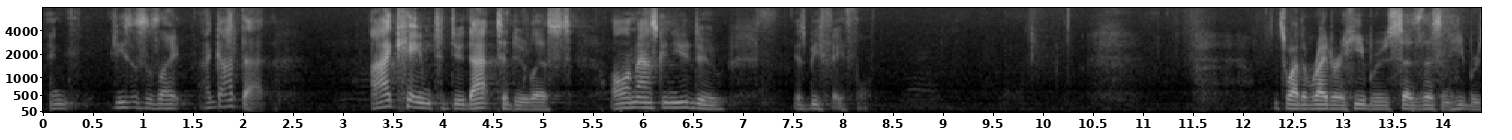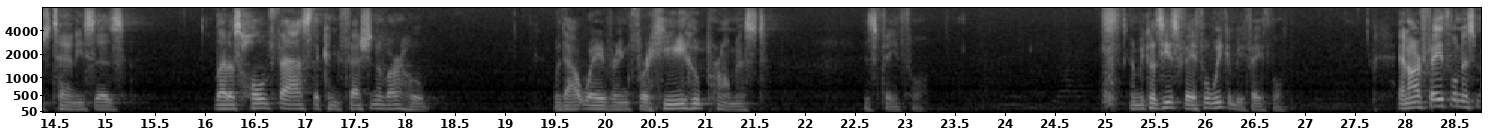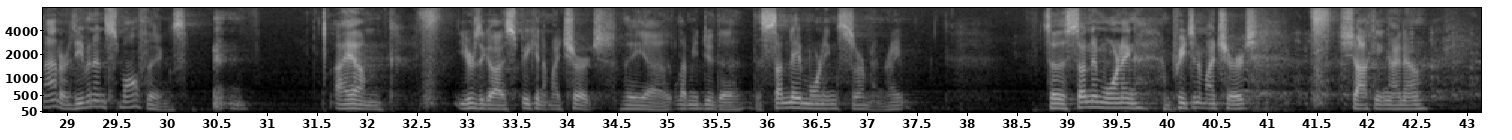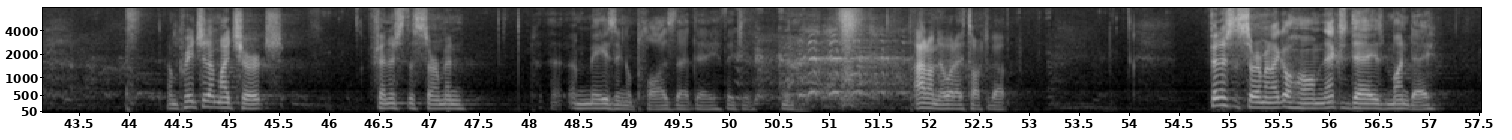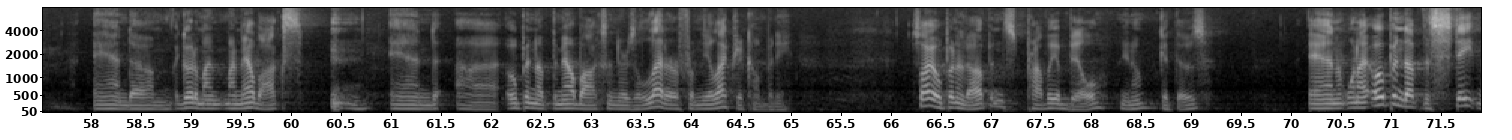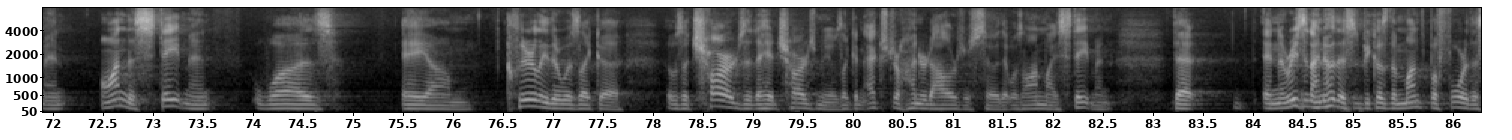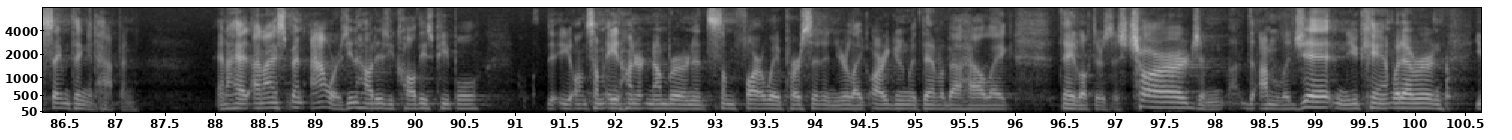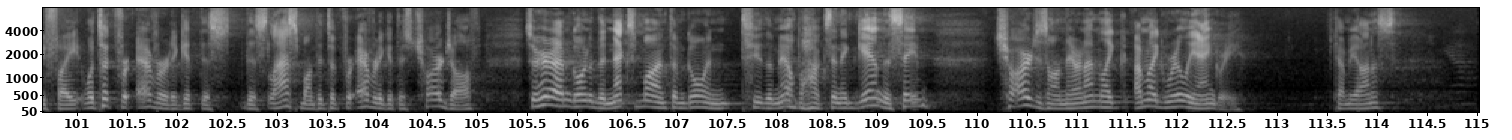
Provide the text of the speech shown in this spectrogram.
And Jesus is like, I got that. I came to do that to do list. All I'm asking you to do is be faithful. That's why the writer of Hebrews says this in Hebrews 10. He says, Let us hold fast the confession of our hope without wavering, for he who promised is faithful. And because he's faithful, we can be faithful. And our faithfulness matters, even in small things. I, um, years ago, I was speaking at my church. They uh, let me do the, the Sunday morning sermon, right? So, the Sunday morning, I'm preaching at my church. Shocking, I know. I'm preaching at my church, finished the sermon. Amazing applause that day. They just, no. I don't know what I talked about. Finish the sermon, I go home. Next day is Monday, and um, I go to my, my mailbox and uh, open up the mailbox, and there's a letter from the electric company. So I open it up, and it's probably a bill, you know, get those. And when I opened up the statement, on the statement was a, um, clearly there was like a, it was a charge that they had charged me. It was like an extra $100 or so that was on my statement. That, and the reason I know this is because the month before, the same thing had happened. And I, had, and I spent hours. You know how it is? You call these people on some 800 number and it's some faraway person and you're like arguing with them about how, like, hey, look, there's this charge and I'm legit and you can't, whatever. And you fight. Well, it took forever to get this, this last month, it took forever to get this charge off. So here I'm going to the next month, I'm going to the mailbox, and again, the same charge is on there, and I'm like, I'm like really angry. Can I be honest?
